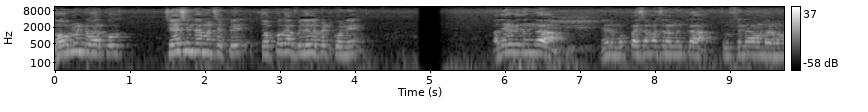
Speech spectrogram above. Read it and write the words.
గవర్నమెంట్ వరకు చేసిండామని చెప్పి తప్పుగా బిల్లులు పెట్టుకొని అదేవిధంగా నేను ముప్పై సంవత్సరాల ఇంకా చూస్తూనే ఉన్నాను.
